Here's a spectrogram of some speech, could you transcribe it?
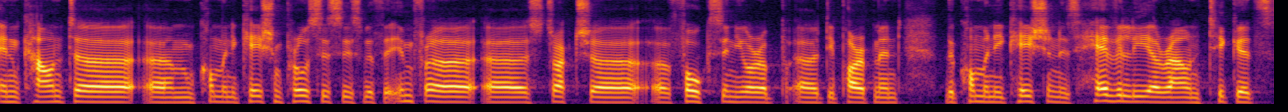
encounter um, communication processes with the infrastructure uh, folks in your uh, department. The communication is heavily around tickets.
